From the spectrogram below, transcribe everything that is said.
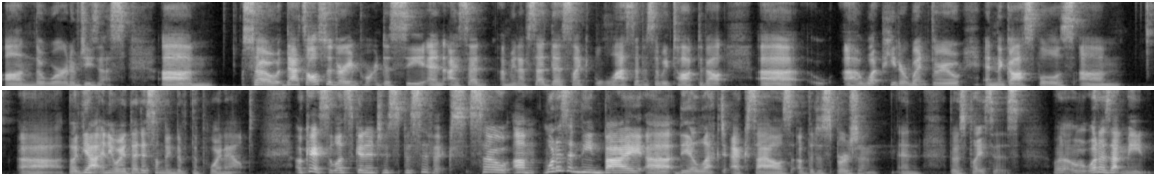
on the word of Jesus. Um, so that's also very important to see and i said i mean i've said this like last episode we talked about uh, uh, what peter went through in the gospels um, uh, but yeah, anyway, that is something to, to, point out. Okay, so let's get into specifics. So, um, what does it mean by uh, the elect exiles of the dispersion in those places? What does that mean?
